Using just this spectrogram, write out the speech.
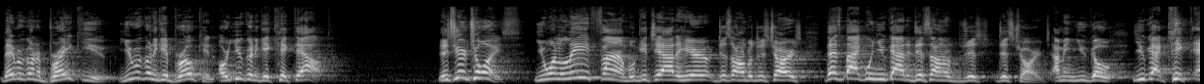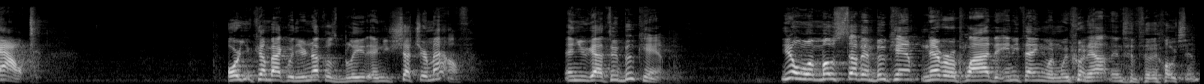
They were going to break you. You were going to get broken or you're going to get kicked out. It's your choice. You want to leave? Fine. We'll get you out of here. Dishonorable discharge. That's back when you got a dishonorable dis- discharge. I mean, you go, you got kicked out. Or you come back with your knuckles bleed and you shut your mouth. And you got through boot camp. You know what? Most stuff in boot camp never applied to anything when we went out into the ocean.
